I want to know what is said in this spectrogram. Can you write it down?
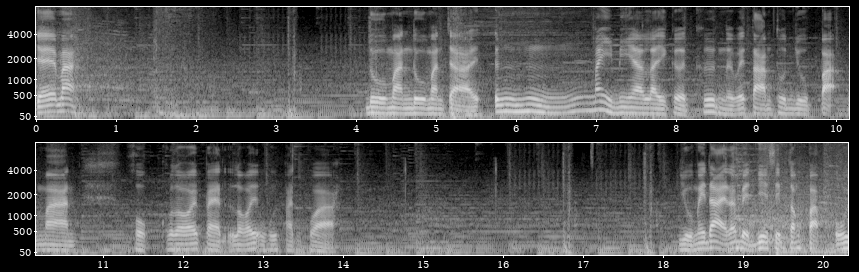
เจมาดูมันดูมันจ่ายอืไม่มีอะไรเกิดขึ้นเลยไว้ตามทุนอยู่ประมาณ 600 800โอ้โหพันกว่า อยู่ไม่ได้แล้วเบ็ด20 ต้องปรับอุ้ย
